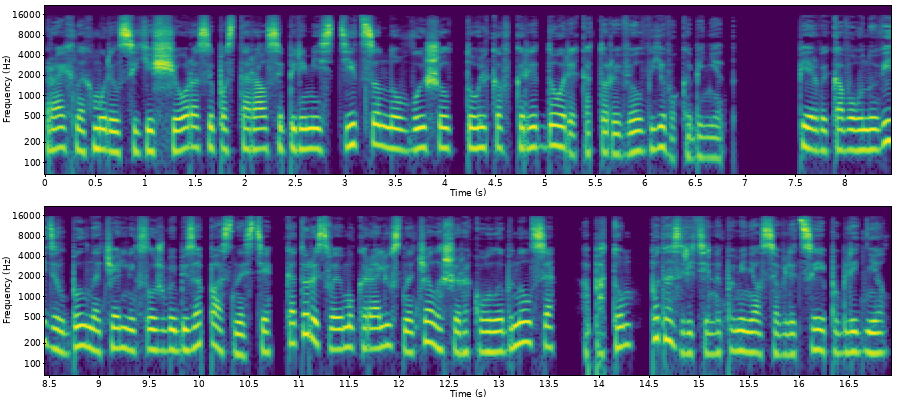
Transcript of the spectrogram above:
Райх нахмурился еще раз и постарался переместиться, но вышел только в коридоре, который вел в его кабинет. Первый, кого он увидел, был начальник службы безопасности, который своему королю сначала широко улыбнулся, а потом подозрительно поменялся в лице и побледнел.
